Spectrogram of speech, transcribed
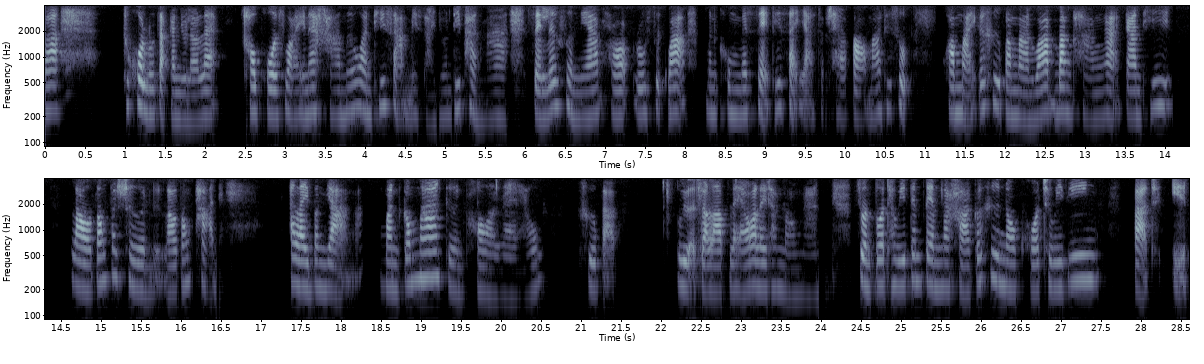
ว่าทุกคนรู้จักกันอยู่แล้วแหละเขาโพสต์ไว้นะคะ เมื่อวันที่ 3 เมษายนที่ผ่านมาใส่เลือกส่วนนี้เพราะรู้สึกว่ามันคุม message ที่ใส่อยากจะแชร์ต่อมากที่สุด ความหมายก็คือประมาณว่าบางครั้งอะการที่เราต้องเผชิญหรือเราต้องผ่านอะไรบางอย่างอะมันก็มากเกินพอแล้ว คือแบบ เหลือจะรับแล้วอะไรทำนองนั้น ส่วนตัวทวิตเต็มๆนะคะ ก็คือ no quote tweeting but if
